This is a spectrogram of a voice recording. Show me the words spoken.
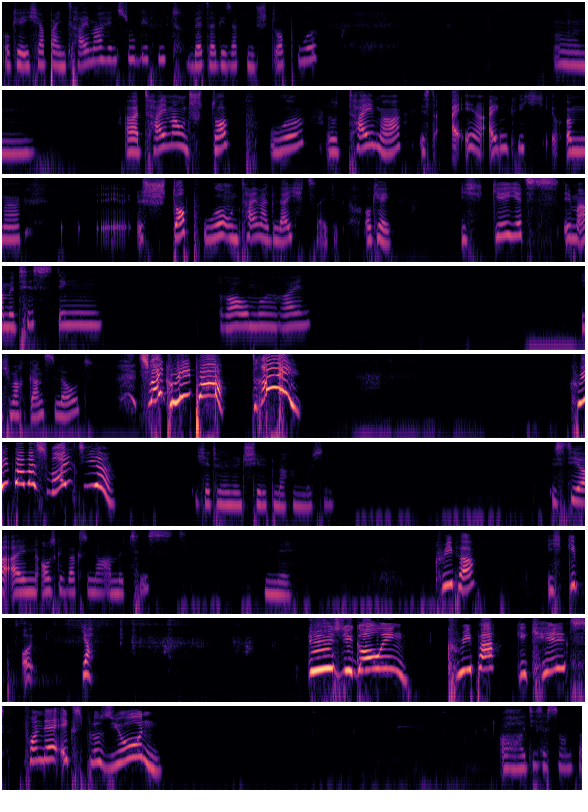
Okay, ich habe einen Timer hinzugefügt, besser gesagt eine Stoppuhr. Ähm, aber Timer und Stoppuhr, also Timer ist äh, eigentlich ähm, äh, Stoppuhr und Timer gleichzeitig. Okay, ich gehe jetzt im Amethyst-Ding Raum rein. Ich mach ganz laut. Zwei Creeper! Drei! Creeper, was wollt ihr? Ich hätte einen Schild machen müssen. Ist hier ein ausgewachsener Amethyst? Nee. Creeper? Ich geb euch. Ja. Easy going! Creeper gekillt von der Explosion. Oh, dieser Sound,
